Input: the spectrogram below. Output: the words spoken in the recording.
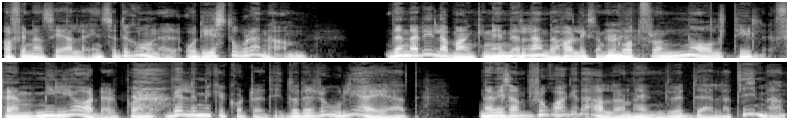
av finansiella institutioner. Och det är stora namn. Den där lilla banken i Nederländerna har liksom Mm. gått från noll till fem miljarder på en väldigt mycket kortare tid. Och det roliga är att när vi sen frågade alla de här individuella teamen,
